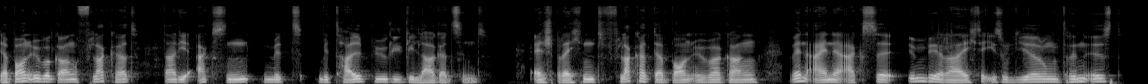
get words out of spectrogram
Der Bahnübergang flackert, da die Achsen mit Metallbügel gelagert sind. Entsprechend flackert der Bahnübergang, wenn eine Achse im Bereich der Isolierung drin ist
